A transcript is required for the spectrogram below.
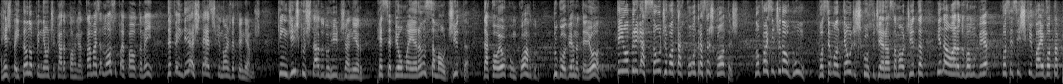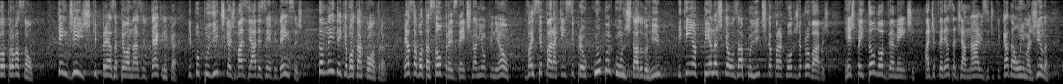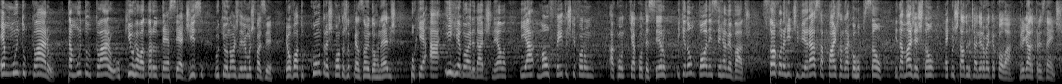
respeitando a opinião de cada parlamentar, mas é nosso papel também defender as teses que nós defendemos. Quem diz que o Estado do Rio de Janeiro recebeu uma herança maldita, da qual eu concordo, do governo anterior, tem obrigação de votar contra essas contas. Não faz sentido algum você manter um discurso de herança maldita e na hora do vamos ver, você se esquivar e votar pela aprovação. Quem diz que preza pela análise técnica e por políticas baseadas em evidências, também tem que votar contra. Essa votação, presidente, na minha opinião, vai separar quem se preocupa com o Estado do Rio e quem apenas quer usar a política para acordos reprováveis. Respeitando, obviamente, a diferença de análise de que cada um imagina, é muito claro, está muito claro o que o relatório do TSE disse, o que nós devemos fazer. Eu voto contra as contas do Pezão e Dorneves, porque há irregularidades nela e há malfeitos que foram que aconteceram e que não podem ser relevados. Só quando a gente virar essa página da corrupção e da má gestão é que o Estado do Rio de Janeiro vai decolar. Obrigado, presidente.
